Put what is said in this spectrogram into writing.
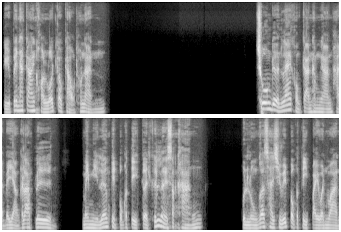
หรือเป็นอาการของรถเก่าๆเท่านั้น ช่วงเดือนแรกของการทำงานผ่านไปอย่างราบรื่น ไม่มีเรื่องผิดปกติเกิดขึ้นเลยสักครั้ง คุณลุงก็ใช้ชีวิตปกติไปวัน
